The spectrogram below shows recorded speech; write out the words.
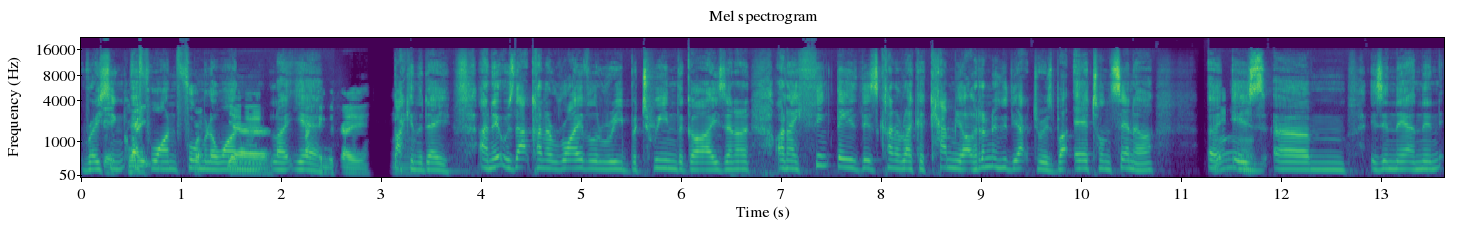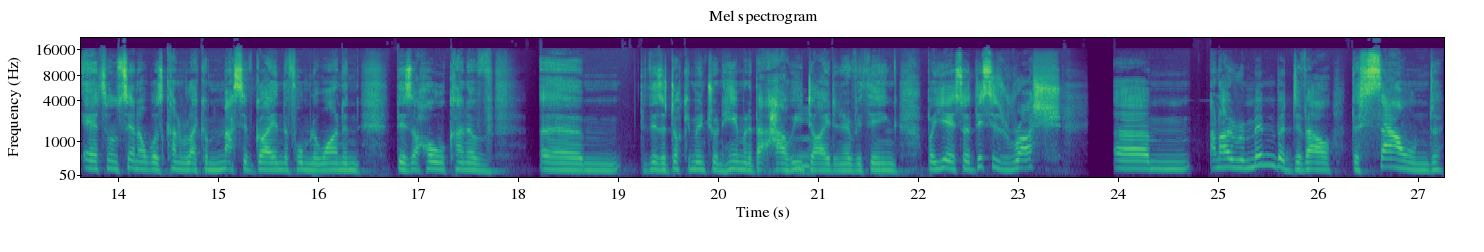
Racing great- F1, Formula One, yeah, like, yeah. back in the day. back in the day, and it was that kind of rivalry between the guys, and I, and I think they, there's kind of like a cameo. I don't know who the actor is, but Ayrton Senna uh, Oh. is um, is in there, and then Ayrton Senna was kind of like a massive guy in the Formula One, and there's a whole kind of um, there's a documentary on him and about how Hmm. he died and everything. But yeah, so this is Rush, um, and I remember Deval the sound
